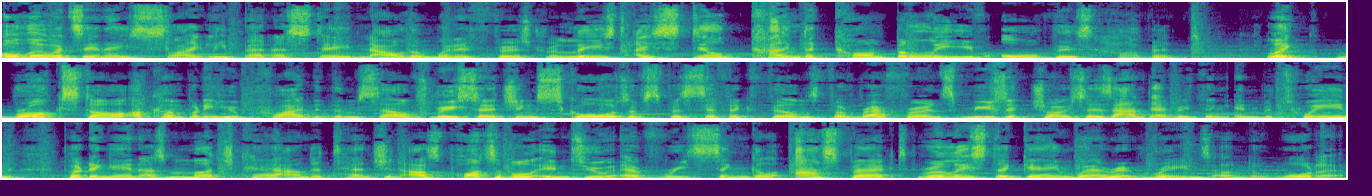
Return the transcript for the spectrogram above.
Although it's in a slightly better state now than when it first released, I still kinda can't believe all this happened. Like Rockstar, a company who prided themselves researching scores of specific films for reference, music choices, and everything in between, putting in as much care and attention as possible into every single aspect, released a game where it rains underwater.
